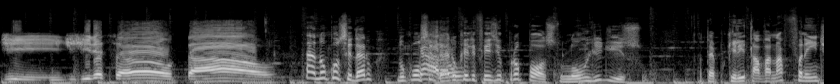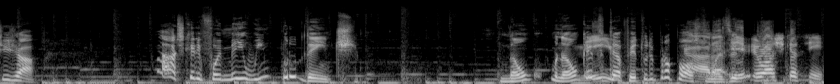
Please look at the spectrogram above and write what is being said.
de, de direção tal. É, não considero, não considero Cara, que ele fez de propósito, longe disso. Até porque ele tava na frente já. Acho que ele foi meio imprudente. Não, não que ele tenha feito de propósito, Cara, mas ele, eu, eu acho que assim,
